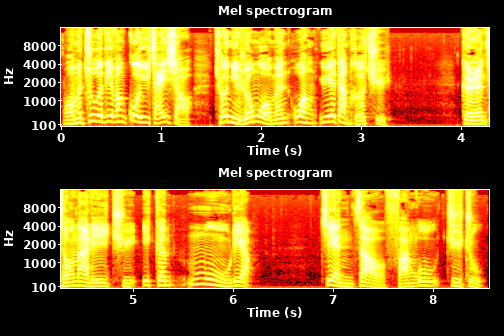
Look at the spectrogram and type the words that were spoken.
我们住的地方过于窄小，求你容我们往约旦河去，个人从那里取一根木料，建造房屋居住。”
